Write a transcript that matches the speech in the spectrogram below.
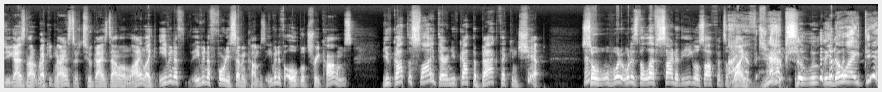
do you guys not recognize there's two guys down on the line? Like, even if even if 47 comes, even if Ogletree comes, you've got the slide there and you've got the back that can chip. So what what is the left side of the Eagles' offensive I line doing? absolutely no idea.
